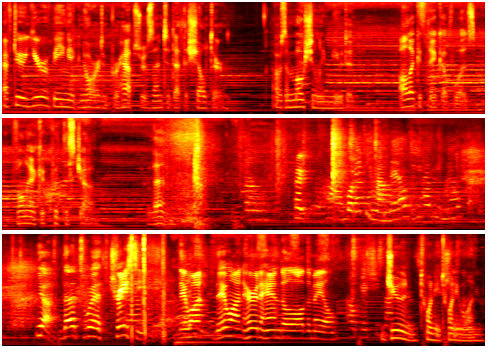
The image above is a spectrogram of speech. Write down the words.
After a year of being ignored and perhaps resented at the shelter, I was emotionally muted. All I could think of was if only I could quit this job. And then, Hey, Checking my mail. Do you have any mail? yeah, that's with Tracy. They want they want her to handle all the mail. Okay, she's June 2021.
